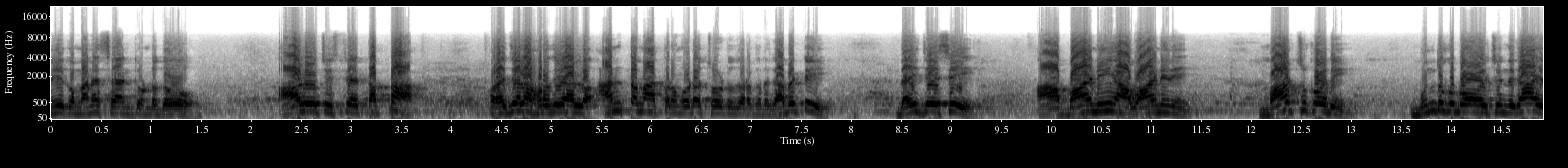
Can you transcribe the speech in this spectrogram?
నీకు మనశ్శాంతి ఉండదు. ఆలోచిస్తే తప్ప ప్రజల హృదయాల్లో అంత మాత్రం కూడా చోటు దొరకదు. కాబట్టి దయచేసి ఆ బాణి ఆ వాణిని మార్చుకొని ముందుకు పోవాల్సిందిగా ఈ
